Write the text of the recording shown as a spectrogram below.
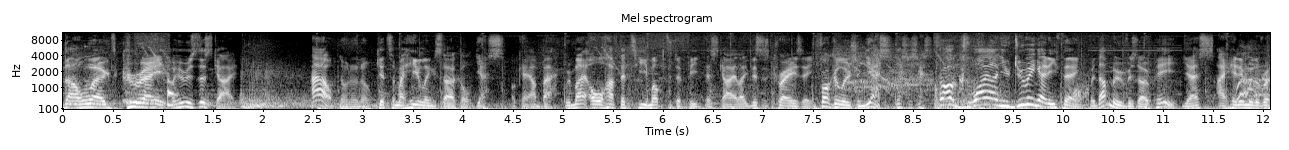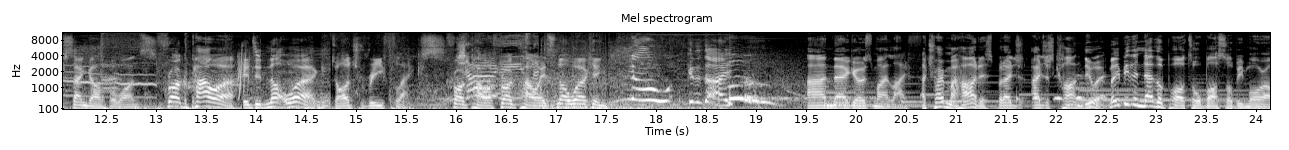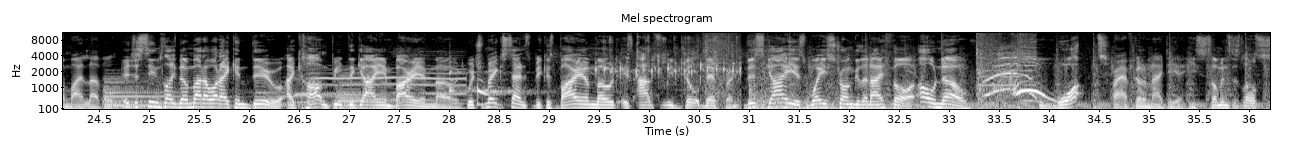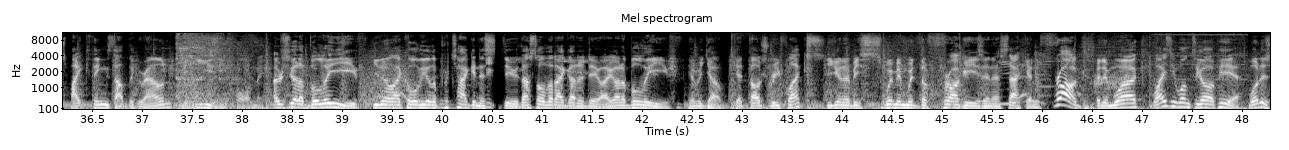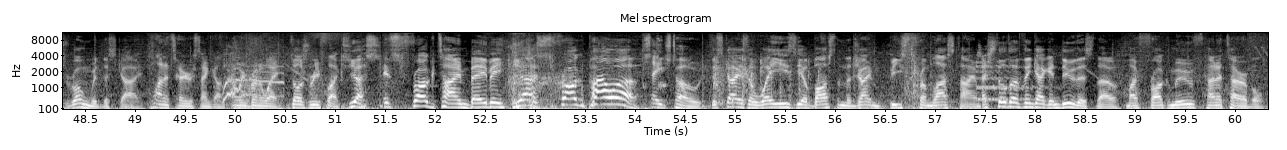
That worked great. But who is this guy? Ow. No, no, no. Get to my healing circle. Yes. Okay, I'm back. We might all have to team up to defeat this guy. Like, this is crazy. Frog illusion. Yes, yes, yes, yes. Frogs, why aren't you doing anything? But that move is OP. Yes, I hit him with a Rasengan for once. Frog power. It did not work. Dodge reflex. Frog power, frog power. It's not working. No, I'm gonna die. And there goes my life. I tried my hardest, but I just, I just can't do it. Maybe the nether portal boss will be more on my level. It just seems like no matter what I can do, I can't beat the guy in Baryon mode. Which makes sense because Baryon mode is absolutely built different. This guy is way stronger than I thought. Oh no. What? Right, I've got an idea. He summons his little spike things out the ground. Easy for me. I just gotta believe. You know, like all the other protagonists do. That's all that I gotta do. I gotta believe. Here we go. Get dodge reflex. You're gonna be swimming with the froggies in a second. Frog! It didn't work. Why does he want to go up here? What is wrong with this guy? Planetary Rasengan. And we run away. Dodge reflex. Yes! It's frog time, baby! Yes! Frog power! Sage Toad. This guy is a way easier boss than the giant beast from last time. I still don't think I can do this, though. My frog move, kind of terrible.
